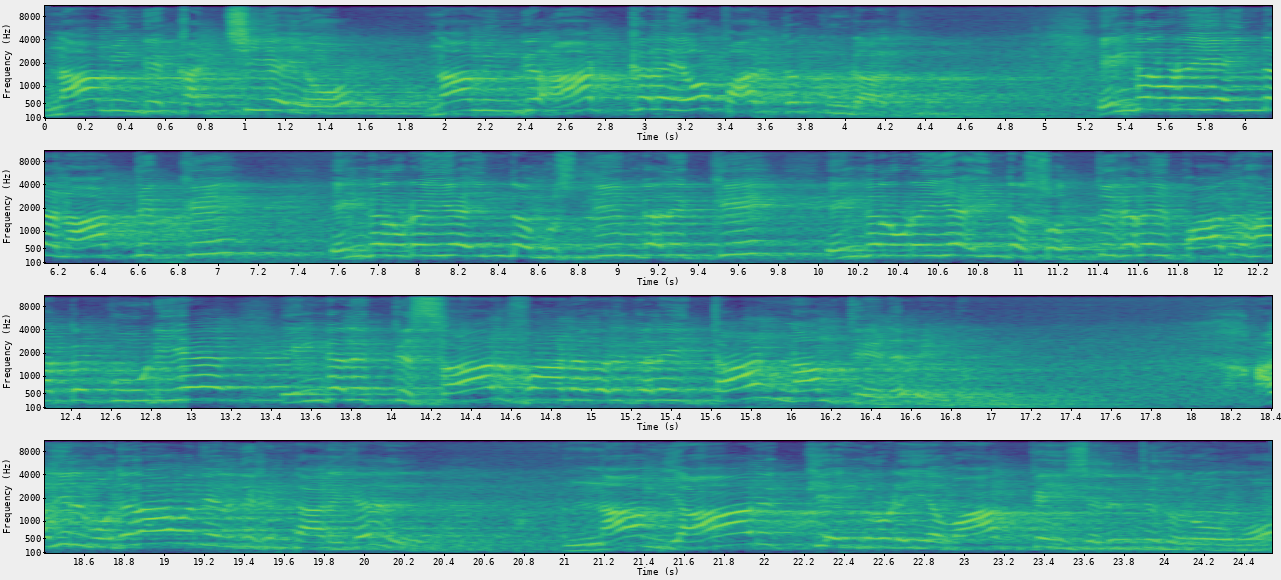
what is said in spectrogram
நாம் இங்கு கட்சியையோ நாம் இங்கு ஆட்களையோ பார்க்கக்கூடாது. எங்களுடைய இந்த நாட்டுக்கு எங்களுடைய இந்த முஸ்லீம்களுக்கு எங்களுடைய இந்த சொத்துக்களை பாதுகாக்கக்கூடிய எங்களுக்கு சார்பானவர்களை தான் நாம் தேட வேண்டும். அதில் முதலாவது எழுதுகின்றார்கள் நாம் யாருக்கு எங்களுடைய வாக்கை செலுத்துகிறோமோ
